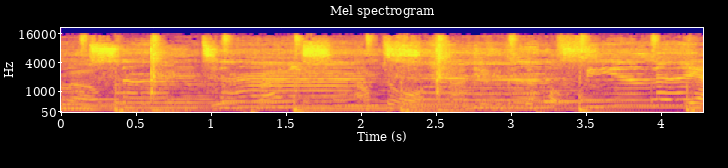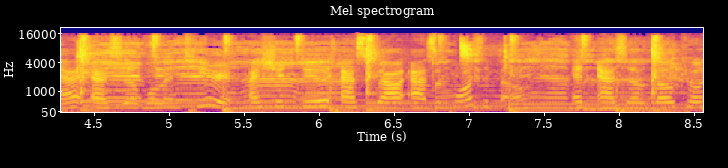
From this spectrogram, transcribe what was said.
well, we make a good impression. After all, Nanning is the host. Yeah, as a volunteer, I should do as well as possible. And as a local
